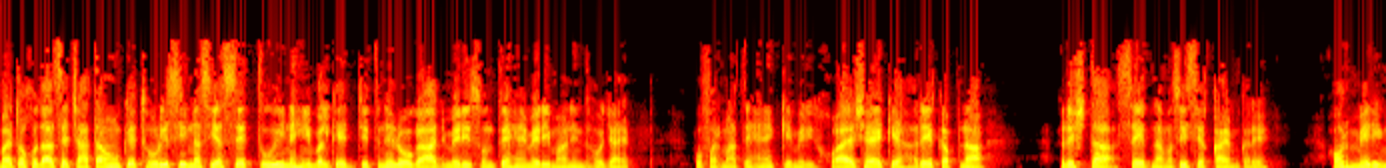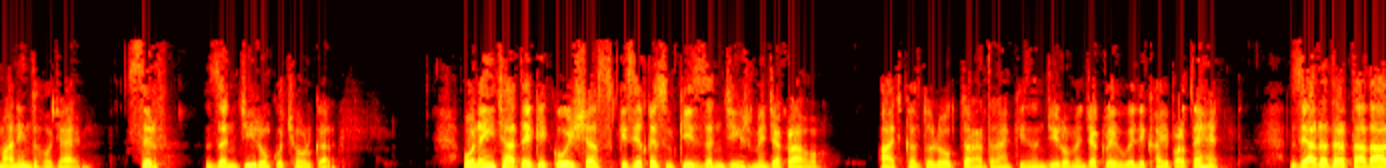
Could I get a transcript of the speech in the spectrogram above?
میں تو خدا سے چاہتا ہوں کہ تھوڑی سی نصیحت سے تو ہی نہیں بلکہ جتنے لوگ آج میری سنتے ہیں میری مانند ہو جائے وہ فرماتے ہیں کہ میری خواہش ہے کہ ہر ایک اپنا رشتہ سیدنا مسیح سے قائم کرے اور میری مانند ہو جائے۔ صرف زنجیروں کو چھوڑ کر۔ وہ نہیں چاہتے کہ کوئی شخص کسی قسم کی زنجیر میں جکڑا ہو۔ آج کل تو لوگ طرح طرح کی زنجیروں میں جکڑے ہوئے دکھائی پڑتے ہیں۔ زیادہ تر تعداد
